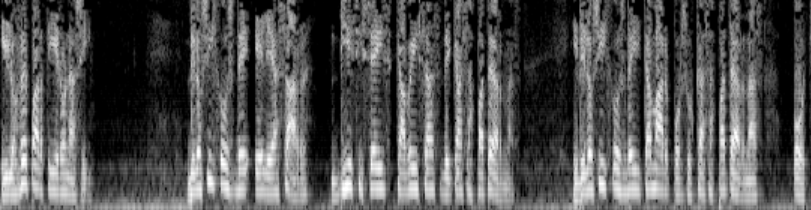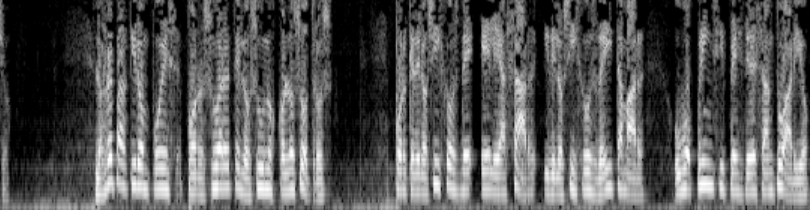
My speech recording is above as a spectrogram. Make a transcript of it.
Y los repartieron así. De los hijos de Eleazar, dieciséis cabezas de casas paternas, y de los hijos de Itamar por sus casas paternas, ocho. Los repartieron pues por suerte los unos con los otros, porque de los hijos de Eleazar y de los hijos de Itamar hubo príncipes del santuario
